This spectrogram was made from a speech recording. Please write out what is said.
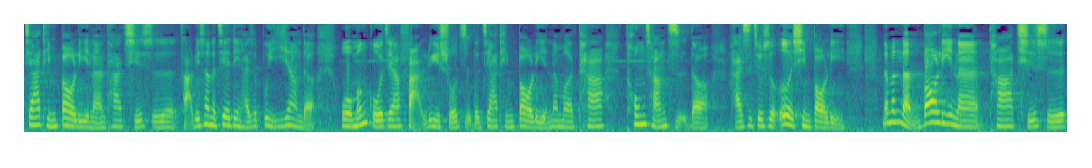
家庭暴力呢，它其实法律上的界定还是不一样的。我们国家法律所指的家庭暴力，那么它通常指的还是就是恶性暴力。那么，冷暴力呢，它其实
